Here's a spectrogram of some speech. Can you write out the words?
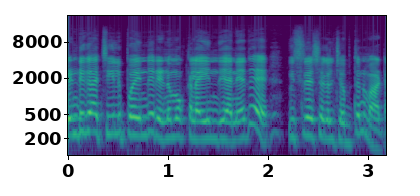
రెండుగా చీలిపోయింది రెండు ముక్కలు అయింది అనేది విశ్లేషకులు చెబుతున్నమాట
